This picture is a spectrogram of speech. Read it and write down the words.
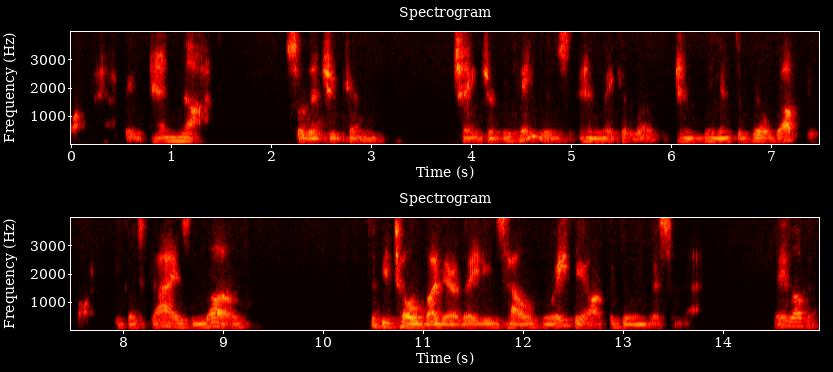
partner happy and not, so that you can change your behaviors and make it work and begin to build up your partner. Because guys love to be told by their ladies how great they are for doing this and that. They love it.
